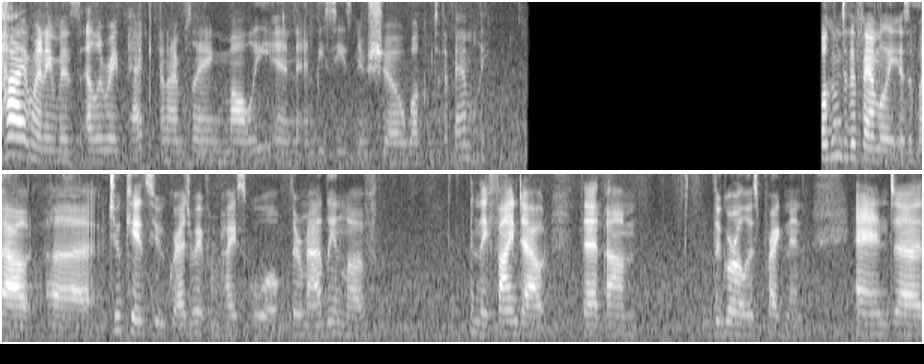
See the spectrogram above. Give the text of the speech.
Hi, my name is Ella Rae Peck, and I'm playing Molly in NBC's new show, Welcome to the Family. Welcome to the Family is about uh, two kids who graduate from high school. They're madly in love, and they find out that um, the girl is pregnant. And uh,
